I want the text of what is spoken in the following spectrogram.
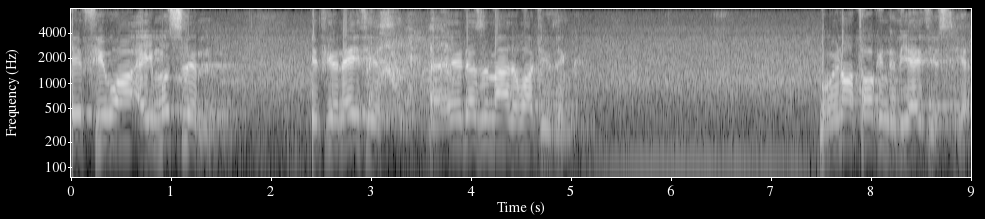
if you are a Muslim. If you're an atheist, uh, it doesn't matter what you think. But we're not talking to the atheist here.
